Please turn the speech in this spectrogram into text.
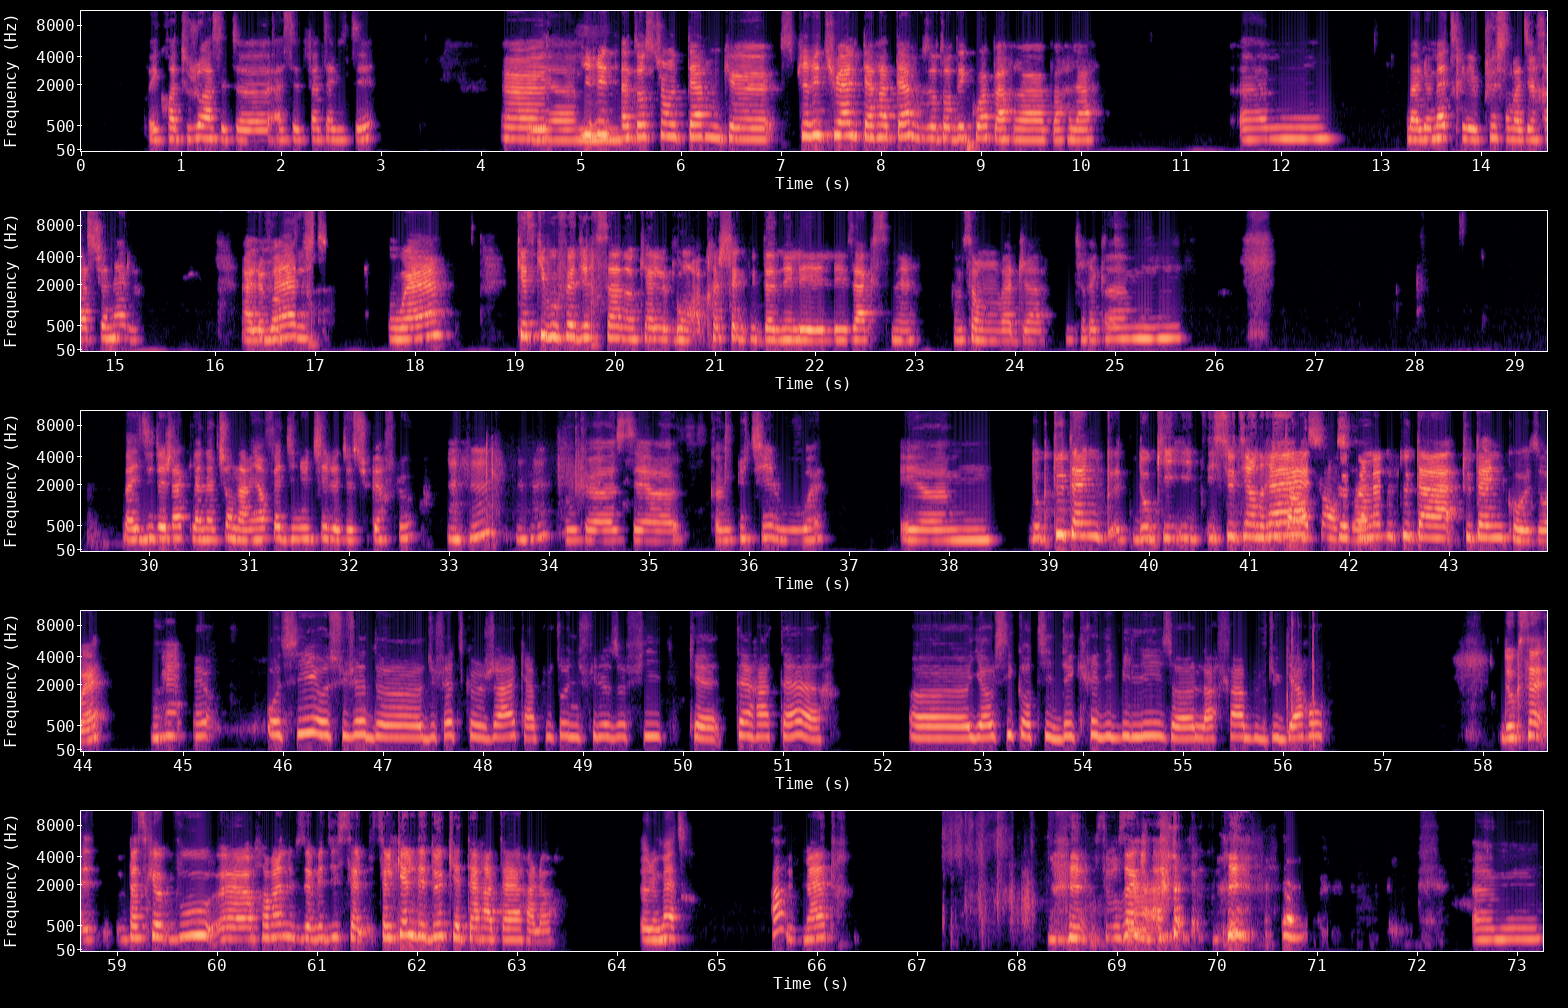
Il croit toujours à cette, à cette fatalité. attention au terme que spirituel, terre à terre, vous entendez quoi par, par là? Euh, bah, le maître, il est plus, on va dire, rationnel. Ah, le maître Ouais. Qu'est-ce qui vous fait dire ça dans quel... Bon, après, je sais que vous donnez les, les axes, mais comme ça, on va déjà direct. Euh, bah, il dit déjà que la nature n'a rien fait d'inutile et de superflu. Mm-hmm, mm-hmm. Donc, euh, c'est comme utile ou ouais. Et donc, tout a une... Donc il, il soutiendrait que quand même tout a, tout a une cause, ouais. Et aussi au sujet de, du fait que Jacques a plutôt une philosophie qui est terre à terre, euh, il y a aussi quand il décrédibilise euh, la fable du garrot. Donc, ça, parce que vous, euh, Roman, vous avez dit, c'est lequel des deux qui est terre à terre alors? Le maître. Ah Le maître. c'est pour ça que je... Ah. Euh,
